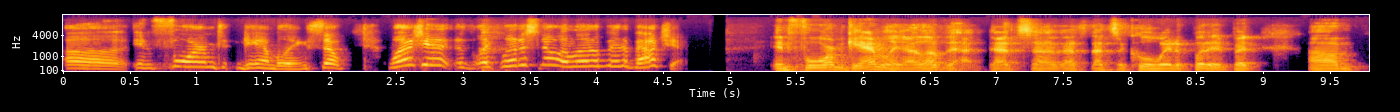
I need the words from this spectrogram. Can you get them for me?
Uh, informed gambling. So why don't you like let us know a little bit about you? Informed gambling. I love that. That's uh, that's that's a cool way to put it. But um,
